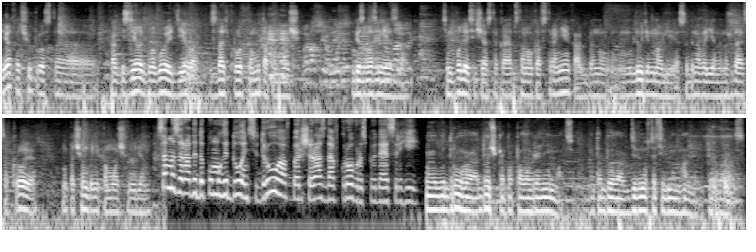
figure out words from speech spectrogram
Я хочу просто как бы сделать благое дело, сдать кровь, кому-то помочь безвозмездно. Тем более сейчас такая обстановка в стране, как бы, ну, люди многие, особенно военные, нуждаются в крови. Ну, почему бы не помочь людям? Саме заради допомоги доньці друга в перший раз дав кров, розповідає Сергій. Моего друга дочка попала в реанимацию. Это было в 97 году, первый раз.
